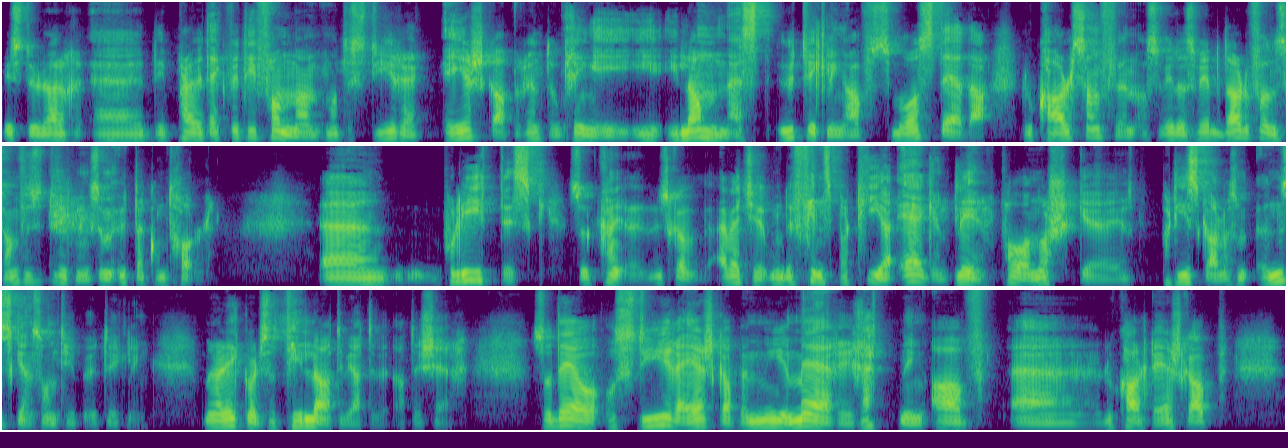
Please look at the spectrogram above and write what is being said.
hvis du lar eh, de private equity-fondene styre eierskapet rundt omkring i, i, i, landet, utvikling av småsteder, lokalsamfunn osv., da har du fått en samfunnsutvikling som er ute av kontroll. Eh, politisk så kan, skal, Jeg vet ikke om det finnes partier egentlig på norsk, partiskala som ønsker en sånn type utvikling. Men allikevel så tillater vi at det, at det skjer. Så det å, å, styre eierskapet mye mer i retning av eh, lokalt eierskap,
